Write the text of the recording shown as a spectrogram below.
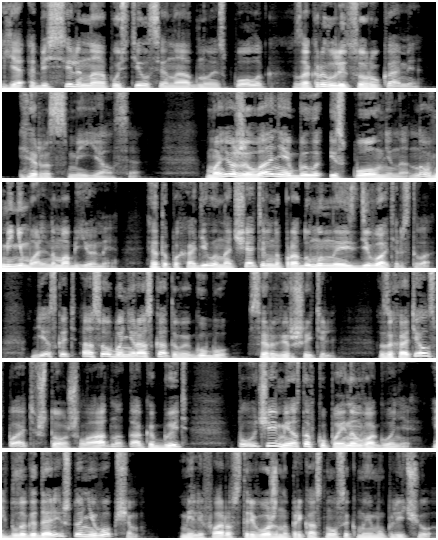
я обессиленно опустился на одно из полок, закрыл лицо руками и рассмеялся. Мое желание было исполнено, но в минимальном объеме. Это походило на тщательно продуманное издевательство. Дескать, особо не раскатывай губу, сэр-вершитель. Захотел спать? Что ж, ладно, так и быть. Получи место в купейном вагоне. И благодари, что не в общем. Мелифаров встревоженно прикоснулся к моему плечу.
